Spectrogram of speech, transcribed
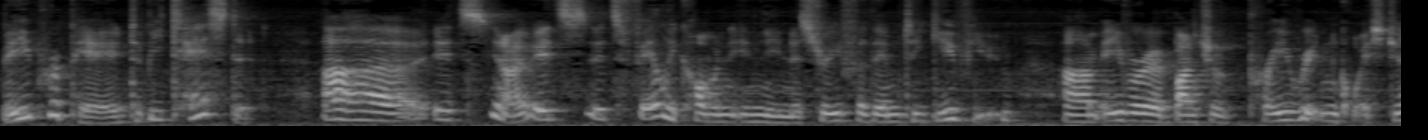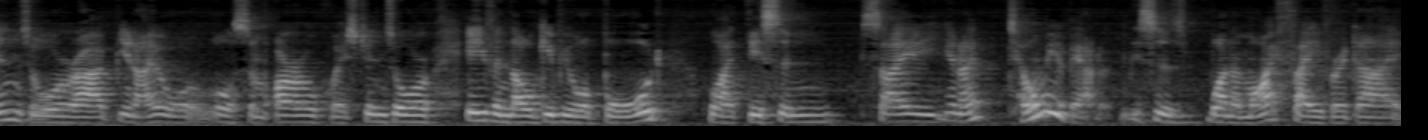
Be prepared to be tested. Uh, it's you know it's it's fairly common in the industry for them to give you um, either a bunch of pre-written questions or uh, you know or, or some oral questions or even they'll give you a board like this and say you know tell me about it. This is one of my favorite uh,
